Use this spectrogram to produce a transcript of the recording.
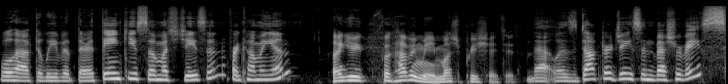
We'll have to leave it there. Thank you so much, Jason, for coming in. Thank you for having me. Much appreciated. That was Dr. Jason Bechervaise,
